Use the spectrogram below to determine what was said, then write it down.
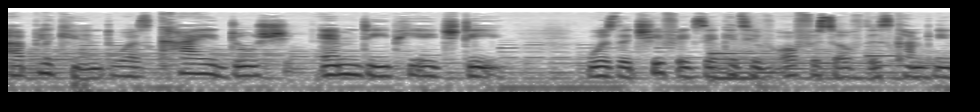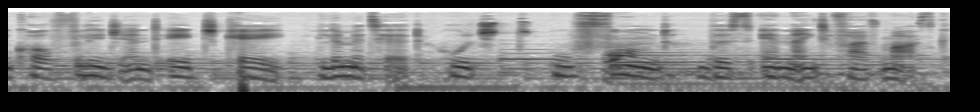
applicant, was Kai Dush, MD, PhD, was the chief executive officer of this company called Filligent HK Limited, which who formed this N95 mask.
